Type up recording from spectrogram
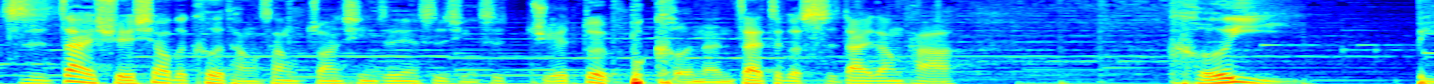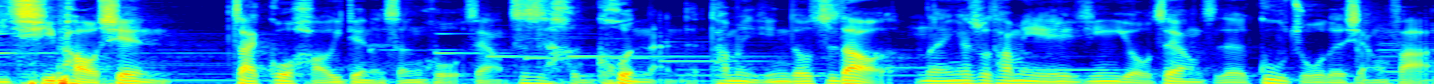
只在学校的课堂上专心这件事情是绝对不可能在这个时代让他。可以比起跑线再过好一点的生活，这样这是很困难的。他们已经都知道了，那应该说他们也已经有这样子的固着的想法，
